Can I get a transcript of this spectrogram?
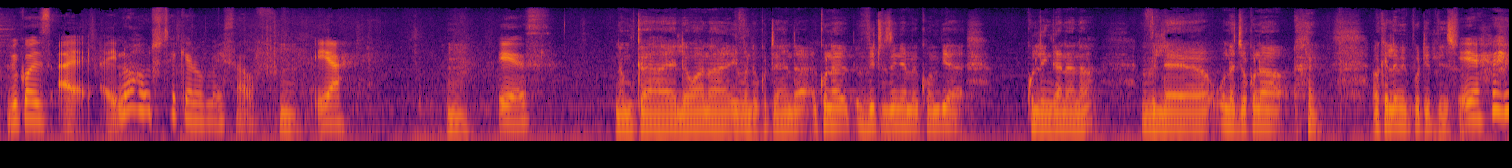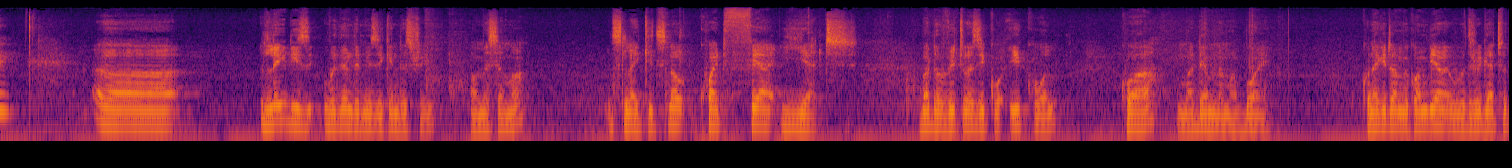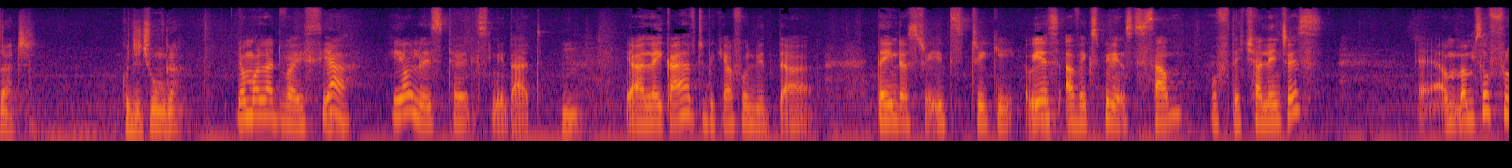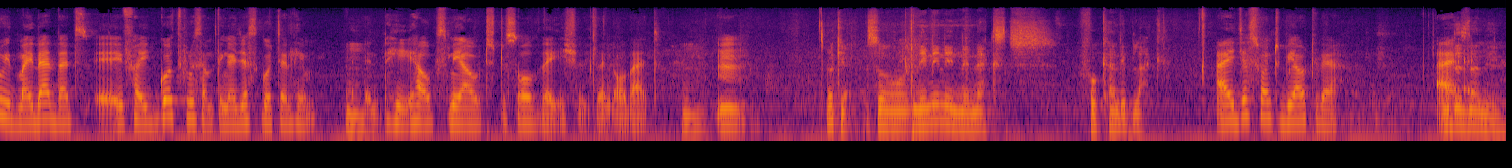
because I, I know how to take care of myself. Mm. Yeah. Mm. yes na mkaelewana hivyo ndo kutaenda kuna vitu zenye amekuambia kulingana na vile unajua kuna okay let me put it this way yeah. uh, ladies within the music industry wamesema it's like it's not quite fair yet bado vitu haziko equal kwa madem na maboy kuna kitu amekwambia with regard to that? Kujichunga? Normal advice. Yeah. He always tells me that. Mm. yeah like i have to be careful with the the industry. It's tricky. Yes i've experienced some of the challenges. Uh, I'm, I'm so free with my dad that uh, if i go through something i just go tell him. Mm. and he helps me out to solve the issues and all that. Mm. mm. okay so ni nini ni next for candy black i just want to be out there what I, does that mean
